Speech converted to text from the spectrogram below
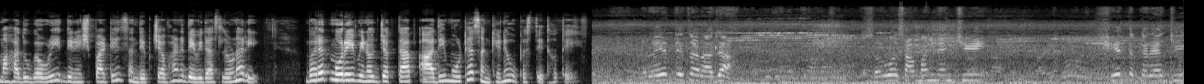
महादू गवळी दिनेश पाटील संदीप चव्हाण देविदास लोणारी भरत मोरे विनोद जगताप आदी मोठ्या संख्येने उपस्थित होते. रयतेचा राजा सर्वसामान्यांची शेतकऱ्यांची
